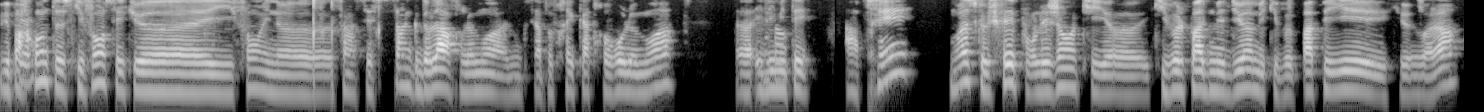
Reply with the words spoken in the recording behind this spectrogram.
Mais par contre, ce qu'ils font, c'est que euh, ils font une, euh, enfin, c'est 5 dollars le mois, donc c'est à peu près 4 euros le mois, euh, illimité. Après, moi, ce que je fais pour les gens qui euh, qui veulent pas de Medium et qui veulent pas payer, que voilà,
